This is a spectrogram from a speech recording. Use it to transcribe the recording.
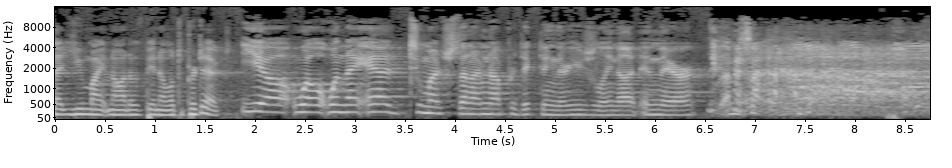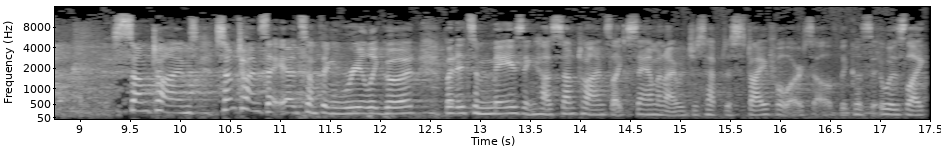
that you might not have been able to predict. Yeah, well, when they add too much that I'm not predicting, they're usually not in there. I'm so- sometimes, sometimes they add something really good, but it's amazing how sometimes, like Sam and I, would just have to stifle ourselves because it was like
